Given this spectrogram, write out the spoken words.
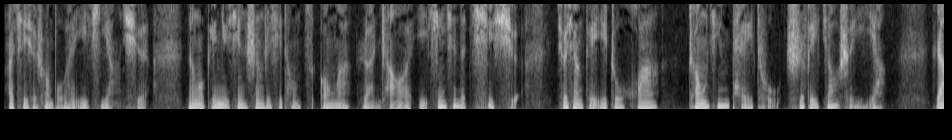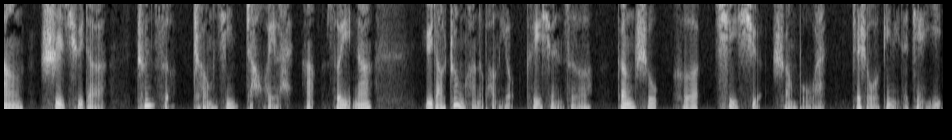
而气血双补丸益气养血，能够给女性生殖系统、子宫啊、卵巢啊以新鲜的气血，就像给一株花重新培土、施肥浇水一样，让逝去的春色重新找回来啊！所以呢，遇到状况的朋友可以选择更舒和气血双补丸，这是我给你的建议。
